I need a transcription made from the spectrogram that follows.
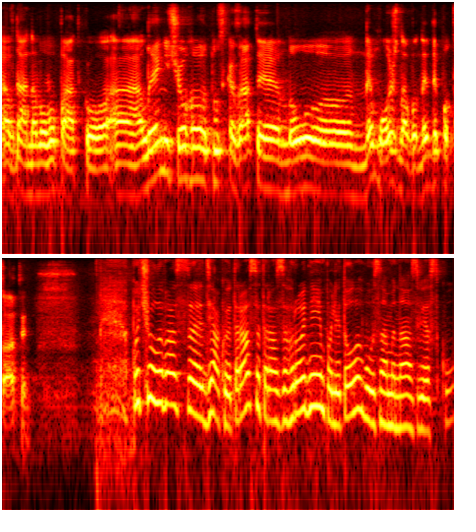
е, в даному випадку, але нічого тут сказати ну не можна. Вони депутати. Почули вас. Дякую, Тарасе. Тарас Загородній, політолог, був з нами на зв'язку.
